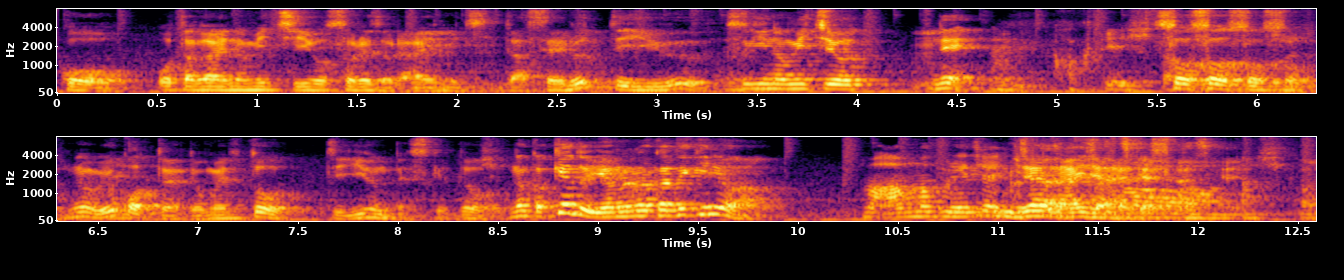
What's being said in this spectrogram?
こうお互いの道をそれぞれ歩み出せるっていう次の道をね、うん。確定した。そうそうそうそう。でもよかったよっておめでとうって言うんですけどなんかけど世の中的にはまああんま触れちゃいけない。じゃないじゃないですか。確かに。ね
